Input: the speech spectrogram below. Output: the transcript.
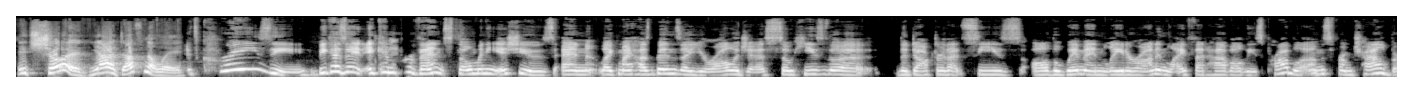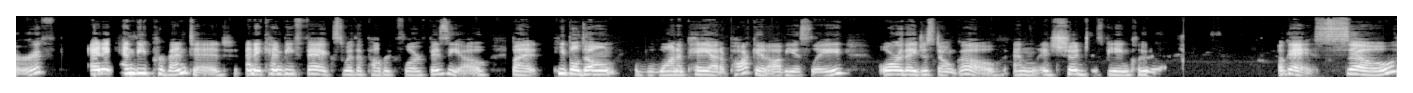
It should, yeah, definitely. It's crazy because it, it can prevent so many issues. And like my husband's a urologist, so he's the the doctor that sees all the women later on in life that have all these problems from childbirth. And it can be prevented and it can be fixed with a pelvic floor physio. But people don't want to pay out of pocket, obviously, or they just don't go. And it should just be included. Okay, so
